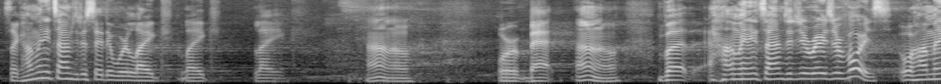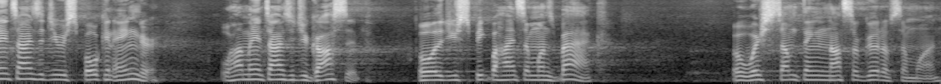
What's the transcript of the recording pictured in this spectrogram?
It's like, how many times did you say that we're like, like, like, I don't know, or bat? I don't know. But how many times did you raise your voice? Or how many times did you spoke in anger? Or how many times did you gossip? Or did you speak behind someone's back? Or wish something not so good of someone.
